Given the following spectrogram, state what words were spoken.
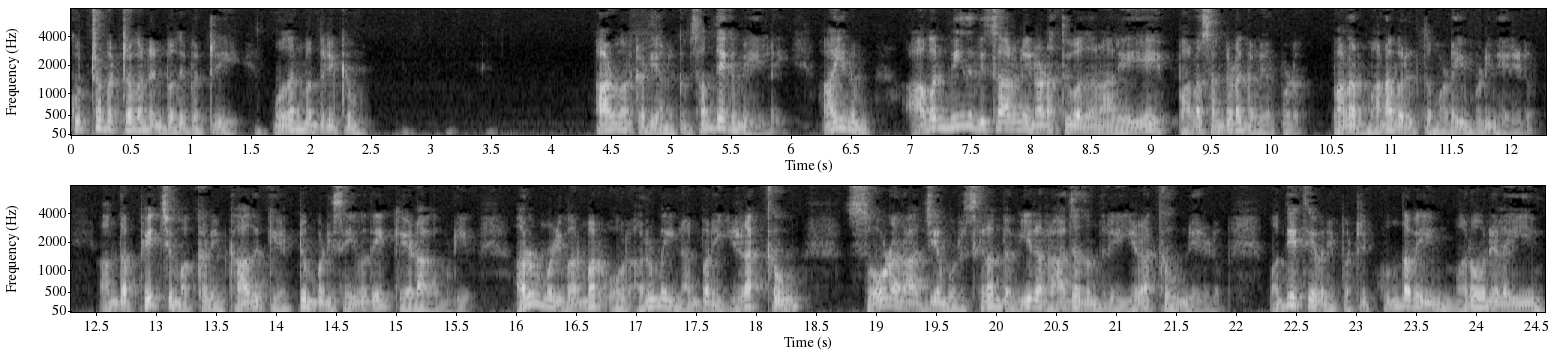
குற்றமற்றவன் என்பதை பற்றி முதன் மந்திரிக்கும் ஆழ்வார்க்கடியானுக்கும் சந்தேகமே இல்லை. ஆயினும் அவன் மீது விசாரணை நடத்துவதனாலேயே பல சங்கடங்கள் ஏற்படும். பலர் மன வருத்தம் அடையும்படி நேரிடும். அந்த பேச்சு மக்களின் காதுக்கு எட்டும்படி செய்வதே கேடாக முடியும். அருள்மொழிவர்மர் ஓர் அருமை நண்பனை இழக்கவும் சோழ ராஜ்யம் ஒரு சிறந்த வீர ராஜதந்திரியை இழக்கவும் நேரிடும். வந்தியத்தேவனை பற்றி குந்தவையின் மனோநிலையையும்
